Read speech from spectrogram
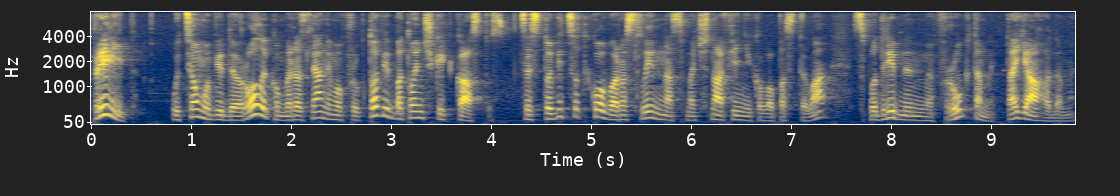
Привіт! У цьому відеоролику ми розглянемо фруктові батончики кастус. Це 100% рослинна смачна фінікова пастила з подрібненими фруктами та ягодами.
